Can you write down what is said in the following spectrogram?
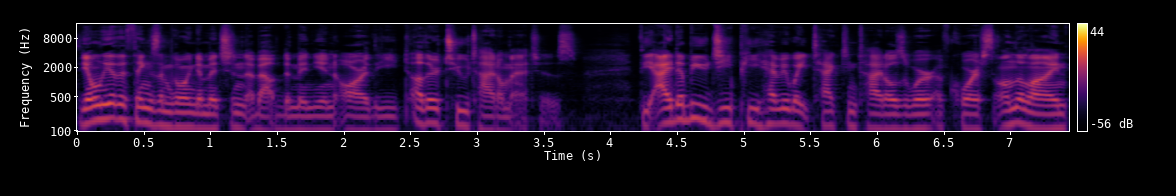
The only other things I'm going to mention about Dominion are the other two title matches. The IWGP Heavyweight Tag Team titles were, of course, on the line,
